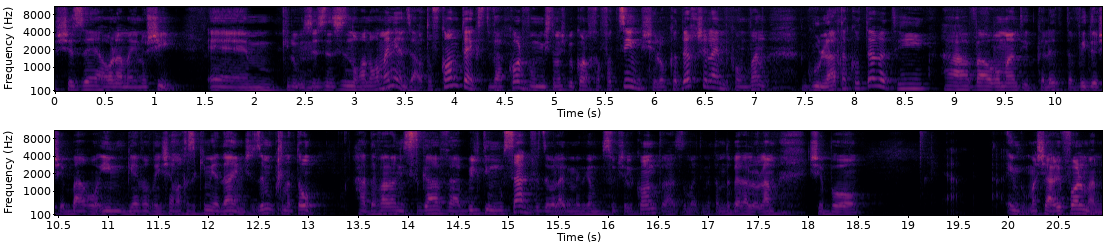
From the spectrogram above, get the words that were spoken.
שזה העולם האנושי. אה, כאילו, זה, זה, זה נורא נורא מעניין, זה out of context והכל, והוא משתמש בכל החפצים שלא כדרך שלהם, וכמובן גולת הכותרת היא האהבה הרומנטית. קלטת הוידאו שבה רואים גבר ואישה מחזיקים ידיים, שזה מבחינתו הדבר הנשגב והבלתי מושג, וזה אולי באמת גם סוג של קונטרה, זאת אומרת, אם אתה מדבר על עולם שבו... עם מה שארי פולמן,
